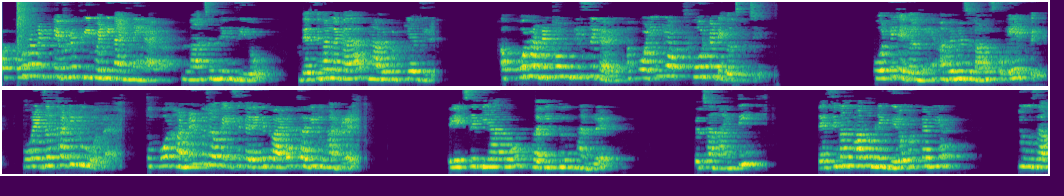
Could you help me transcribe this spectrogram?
अब 400 टेबल में 329 नहीं आएगा ना चलने की ज़ीरो डेसिमल लगाया यहाँ पे पुट किया ज़ीरो अब 400 को हम किससे करें? अकॉर्डिंग आप 4 का टेबल सोचिए। 4 के टेबल में अगर मैं चलाऊं इसको 8 पे 4 एट थर्टी टू होता तो 400 को जब 8 से करेंगे तो तो कर दिया टू जा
